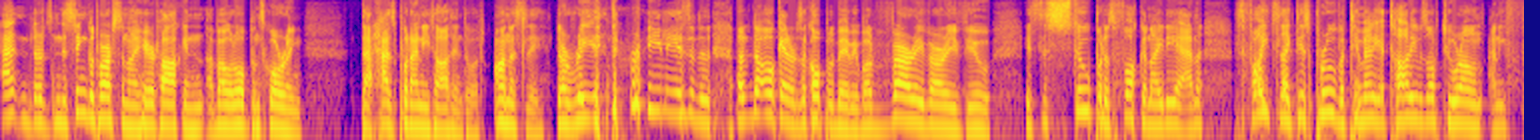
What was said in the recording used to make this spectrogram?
and there's the single person I hear talking about open scoring that has put any thought into it. Honestly, there, re- there really isn't. A, no, okay, there's a couple maybe, but very, very few. It's the stupidest fucking idea. And fights like this prove it. Tim Elliott thought he was up two rounds, and he f-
